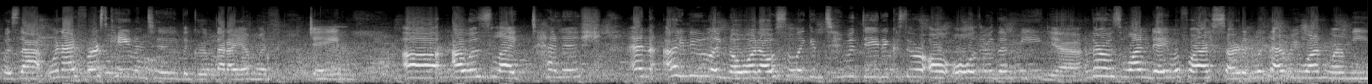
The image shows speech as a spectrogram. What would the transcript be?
was that when I first came into the group that I am with Jane, uh, I was like 10ish and I knew like no one. I was so like intimidated because they were all older than me. Yeah. And there was one day before I started with everyone where me,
